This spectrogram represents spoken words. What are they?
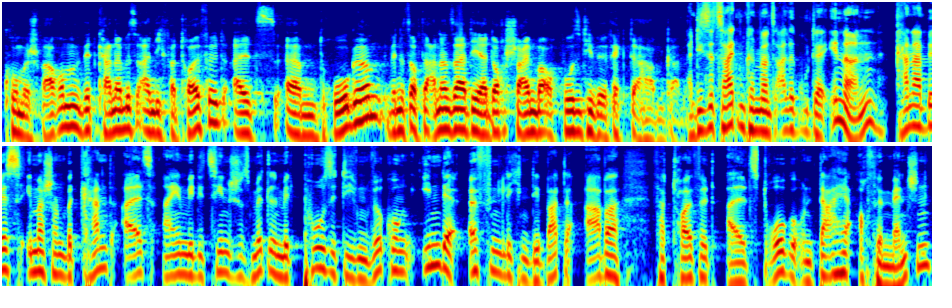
komisch, warum wird Cannabis eigentlich verteufelt als ähm, Droge, wenn es auf der anderen Seite ja doch scheinbar auch positive Effekte haben kann? An diese Zeiten können wir uns alle gut erinnern. Cannabis immer schon bekannt als ein medizinisches Mittel mit positiven Wirkungen in der öffentlichen Debatte, aber verteufelt als Droge und daher auch für Menschen,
